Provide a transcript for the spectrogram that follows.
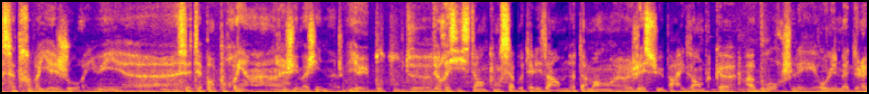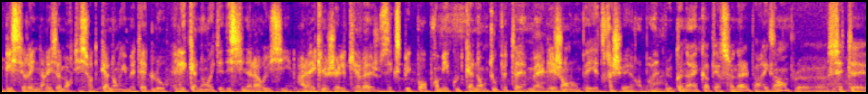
ça travaillait jour et nuit, euh, c'était pas pour rien, hein, j'imagine. Il y a eu beaucoup de, résistants qui ont saboté les armes, notamment, euh, j'ai su par exemple qu'à Bourges, au lieu de mettre de la glycérine dans les amortisseurs de canon, ils mettaient de l'eau. Et les canons étaient destinés à la Russie. avec le gel qu'il y avait, je vous explique pas, au premier coup de canon, tout pétait. Mais les gens l'ont payé très cher après. Je connais un cas personnel, par exemple, euh, c'était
